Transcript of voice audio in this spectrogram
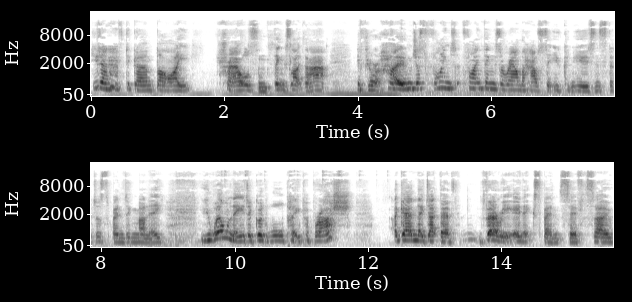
You don't have to go and buy trowels and things like that if you're at home, just find, find things around the house that you can use instead of spending money. You will need a good wallpaper brush. Again, they don't, they're very inexpensive. So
